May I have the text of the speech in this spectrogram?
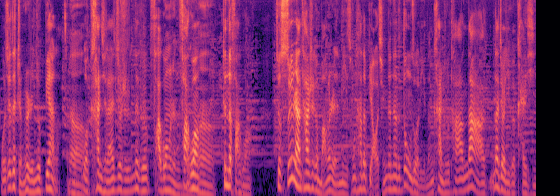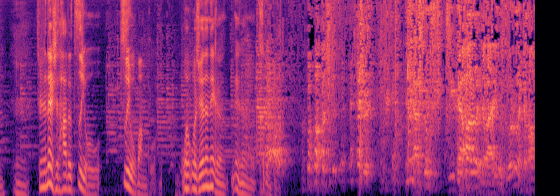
我觉得整个人就变了，嗯我看起来就是那个发光着呢，发光嗯真的发光。就虽然他是个盲人，你从他的表情跟他的动作里能看出他那那叫一个开心，嗯就是那是他的自由自由王国。我我觉得那个那个特别棒。几个好论着吧，有多论着好，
